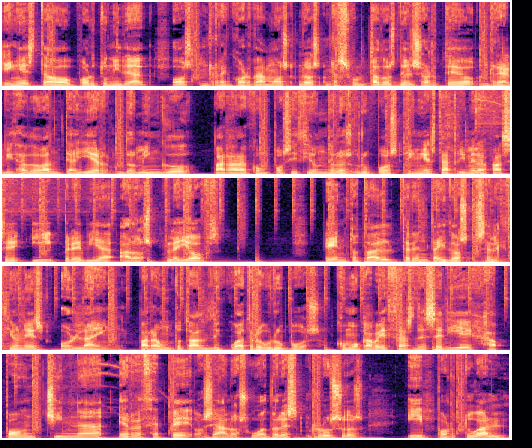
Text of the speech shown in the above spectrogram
En esta oportunidad os recordamos los resultados del sorteo realizado anteayer domingo para la composición de los grupos en esta primera fase y previa a los playoffs. En total 32 selecciones online, para un total de 4 grupos, como cabezas de serie Japón, China, RCP, o sea, los jugadores rusos, y Portugal.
